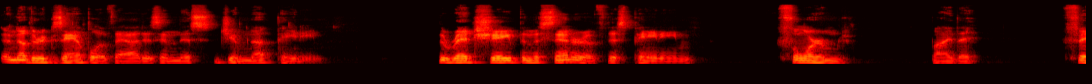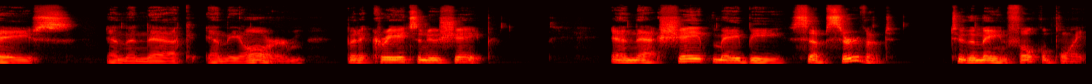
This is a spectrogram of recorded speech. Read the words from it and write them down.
Another example of that is in this Jim Nutt painting. The red shape in the center of this painting, formed by the face and the neck and the arm, but it creates a new shape. And that shape may be subservient to the main focal point,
